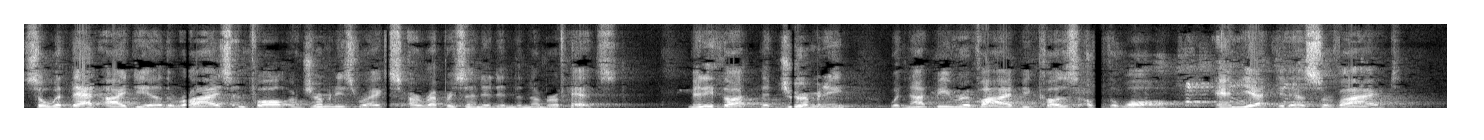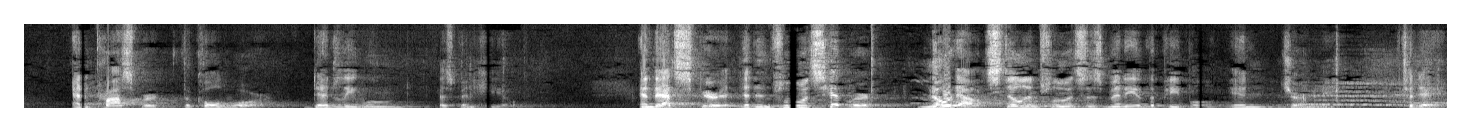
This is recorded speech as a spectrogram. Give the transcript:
So, with that idea, the rise and fall of Germany's Reichs are represented in the number of heads. Many thought that Germany would not be revived because of the wall, and yet it has survived and prospered the Cold War. Deadly wound has been healed. And that spirit that influenced Hitler, no doubt, still influences many of the people in Germany today.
